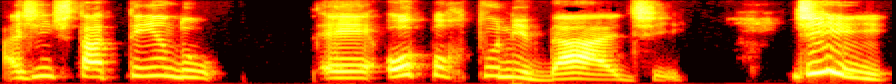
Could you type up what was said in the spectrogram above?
a gente está tendo é, oportunidade de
